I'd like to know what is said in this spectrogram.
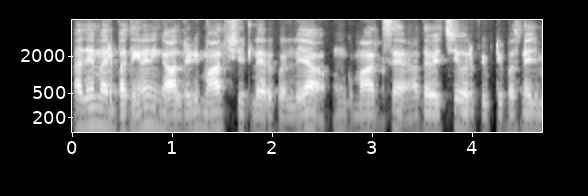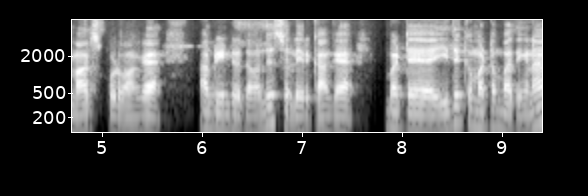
அதே மாதிரி பார்த்தீங்கன்னா, நீங்கள் ஆல்ரெடி மார்க் ஷீட்டில் இருக்கும் இல்லையா? உங்கள் மார்க்ஸை அதை வச்சு ஒரு 50% மார்க்ஸ் போடுவாங்க அப்படின்றத வந்து சொல்லியிருக்காங்க. பட்டு இதுக்கு மட்டும் பார்த்தீங்கன்னா,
